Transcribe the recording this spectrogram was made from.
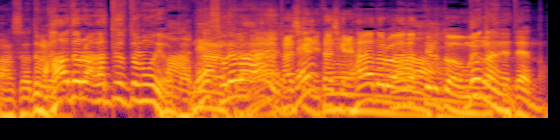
あそう、でもハードル上がってると思うよ。まあね、それはあるよね。確かに確かに。ハードルは上がってるとは思います。ど。んなネタやんの？い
